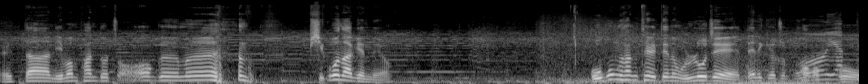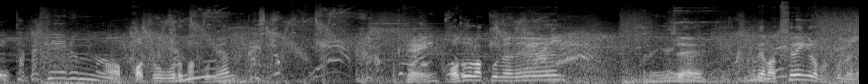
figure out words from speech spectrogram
일단 이번 판도 조금은 피곤하겠네요. 5공 상태일 때는 울로제 때리기가 좀 버겁고 어, 버독으로 바꾸면? 오케이. 버독으로 바꾸면은 이제 근데 막 트랭이로 바꾸면은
